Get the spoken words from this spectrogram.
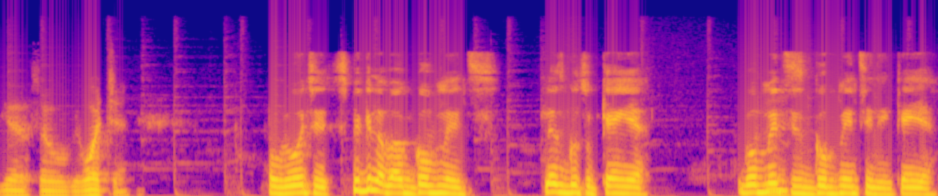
Yeah, so we'll be watching. But we watch it. Speaking about governments, let's go to Kenya. Government Hmm. is governmenting in Kenya.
